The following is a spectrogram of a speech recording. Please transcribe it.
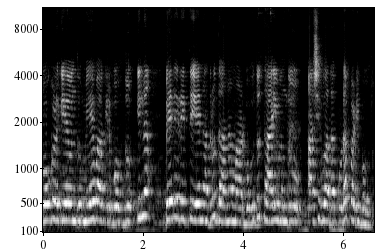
ಗೋಗಳಿಗೆ ಒಂದು ಮೇವಾಗಿರಬಹುದು ಇಲ್ಲ ಬೇರೆ ರೀತಿ ಏನಾದರೂ ದಾನ ಮಾಡಬಹುದು ತಾಯಿ ಒಂದು ಆಶೀರ್ವಾದ ಕೂಡ ಪಡಿಬಹುದು.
